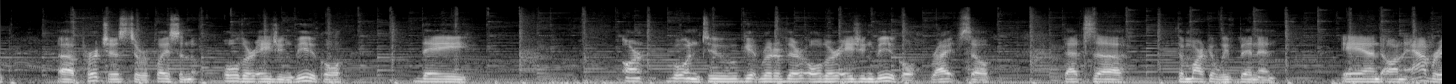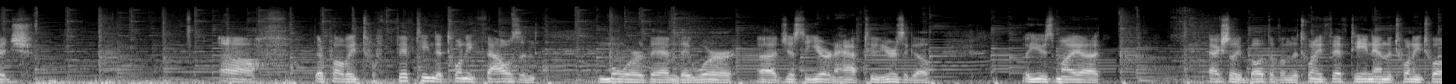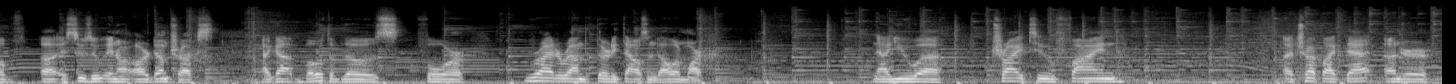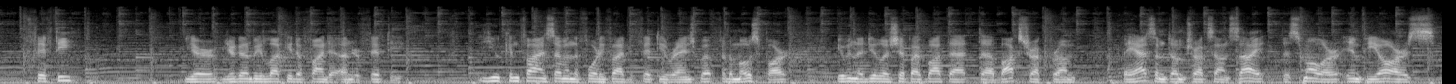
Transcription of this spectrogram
uh, purchase to replace an older aging vehicle, they aren't going to get rid of their older aging vehicle, right? So that's uh, the market we've been in. And on average, oh, they're probably 15 to 20,000 more than they were uh, just a year and a half, two years ago. I used my, uh, actually both of them, the 2015 and the 2012 uh, Isuzu NRR dump trucks. I got both of those for right around the $30,000 mark. Now you uh, try to find a truck like that under 50, you're you're going to be lucky to find it under 50. You can find some in the 45 to 50 range, but for the most part, even the dealership I bought that uh, box truck from, they had some dump trucks on site, the smaller NPRs,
